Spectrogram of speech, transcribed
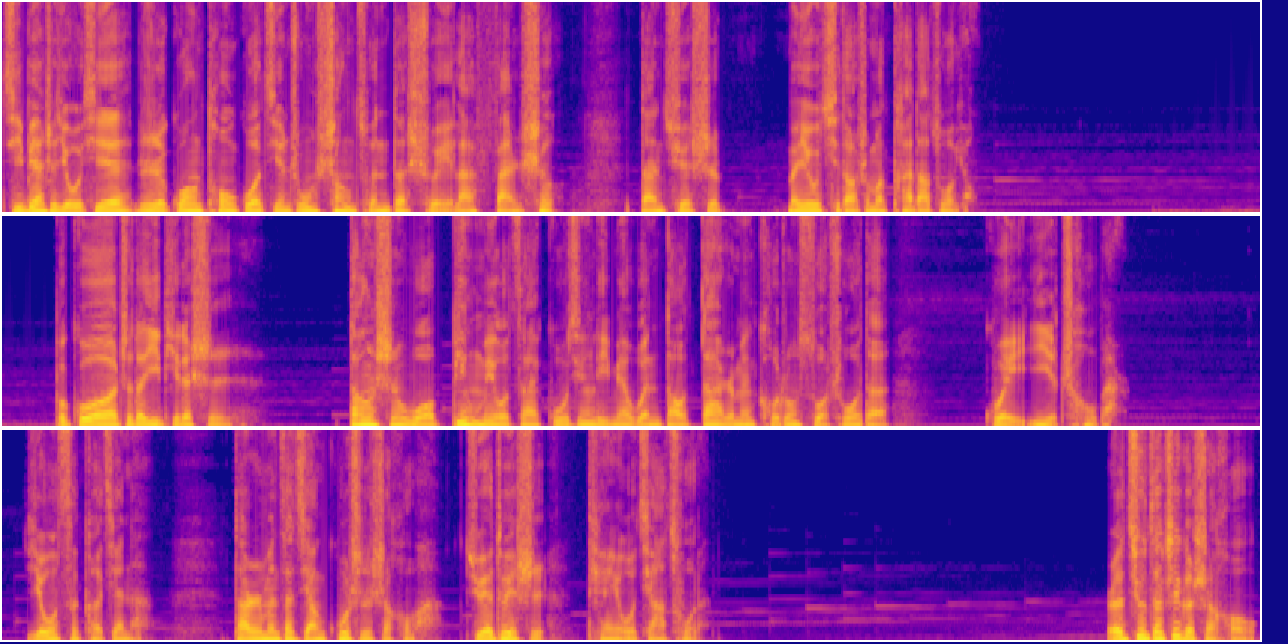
即便是有些日光透过井中尚存的水来反射，但却是没有起到什么太大作用。不过值得一提的是，当时我并没有在古井里面闻到大人们口中所说的诡异臭味。由此可见呢，大人们在讲故事的时候啊，绝对是。添油加醋了，而就在这个时候，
